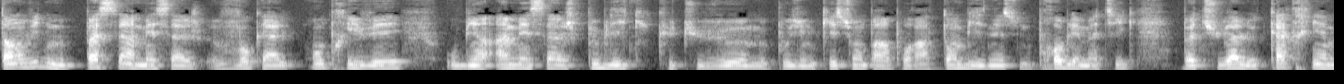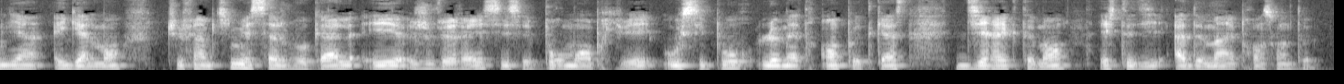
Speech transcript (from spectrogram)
tu as envie de me passer un message vocal en privé ou bien un message public que tu veux me poser une question par rapport à ton business, une problématique, bah tu as le quatrième lien également. Tu fais un petit message vocal et je verrai si c'est pour moi en privé ou si pour le mettre en podcast directement. Et je te dis à demain et prends soin de toi.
